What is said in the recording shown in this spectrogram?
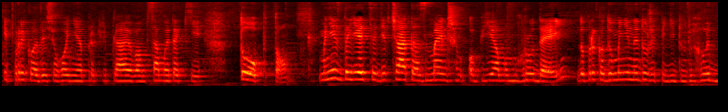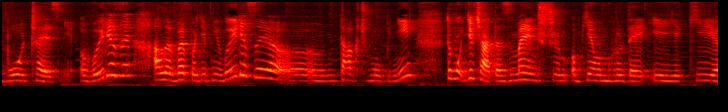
І приклади сьогодні я прикріпляю вам саме такі. Тобто, мені здається, дівчата з меншим об'ємом грудей, до прикладу, мені не дуже підійдуть глибочезні вирізи, але В-подібні вирізи, е, так, чому б ні. Тому дівчата з меншим об'ємом грудей і які.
